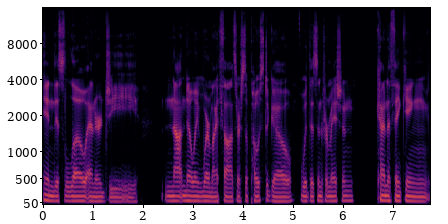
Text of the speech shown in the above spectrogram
in this low energy, not knowing where my thoughts are supposed to go with this information, kind of thinking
